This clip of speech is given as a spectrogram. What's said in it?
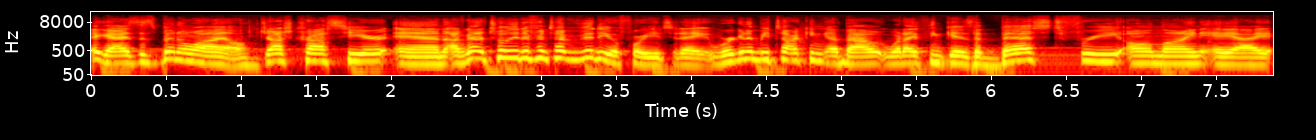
Hey guys, it's been a while. Josh Cross here, and I've got a totally different type of video for you today. We're going to be talking about what I think is the best free online AI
